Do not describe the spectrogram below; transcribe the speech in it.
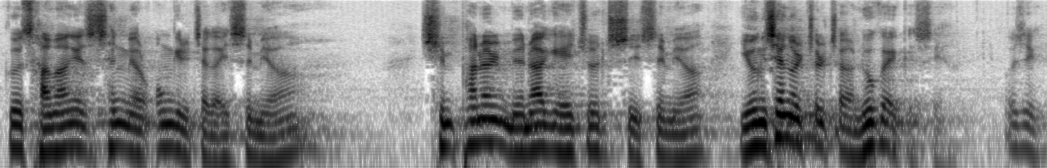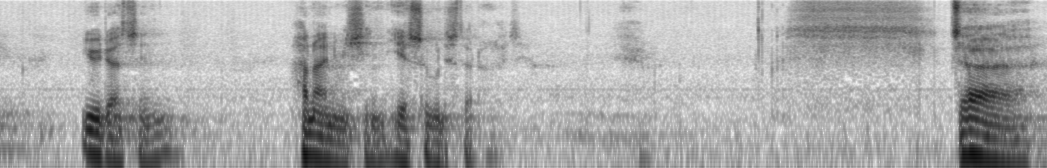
그 사망에서 생명을 옮길 자가 있으며 심판을 면하게 해줄 수 있으며 영생을 줄 자가 누가 있겠어요? 오직 유일하신 하나님이신 예수 그리스도라는 거죠. 자,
